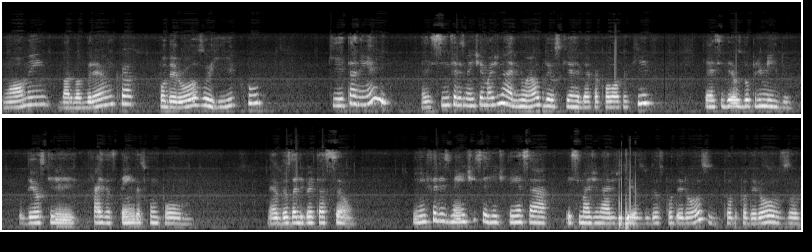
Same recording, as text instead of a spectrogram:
um homem, barba branca, poderoso, rico, que tá nem aí. Esse, infelizmente, é imaginário, não é o Deus que a Rebeca coloca aqui, que é esse Deus do oprimido, o Deus que faz as tendas com o povo, né, o Deus da libertação. E infelizmente, se a gente tem essa, esse imaginário de Deus, do Deus poderoso, todo-poderoso,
